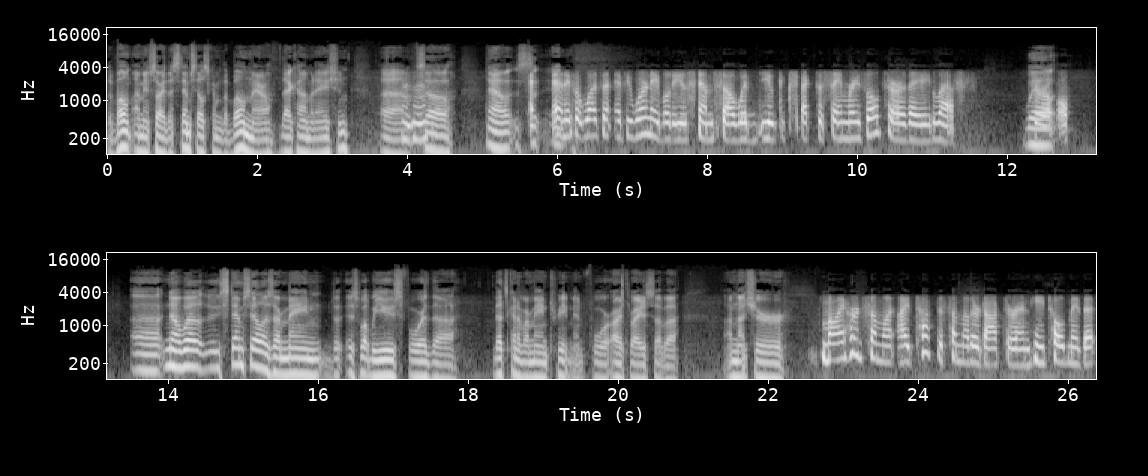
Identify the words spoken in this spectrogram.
the bone. I mean, sorry, the stem cells come from the bone marrow. That combination. Um, So now, so, And if it wasn't, if you weren't able to use stem cell, would you expect the same results, or are they less well, durable? Uh, no, well, stem cell is our main is what we use for the. That's kind of our main treatment for arthritis of a. I'm not sure. Well, I heard someone. I talked to some other doctor, and he told me that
